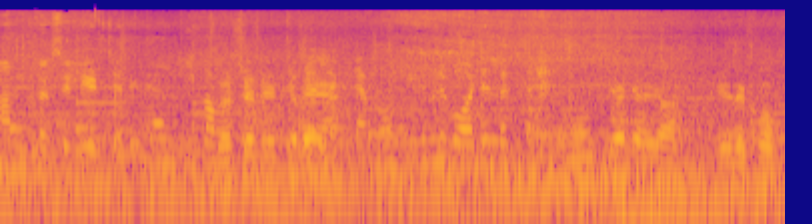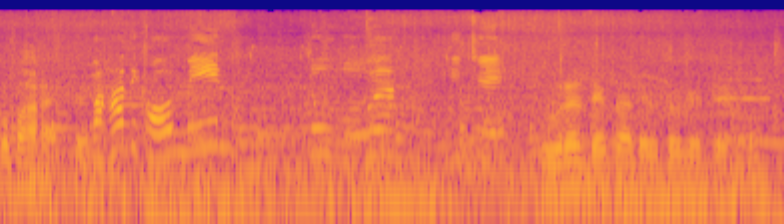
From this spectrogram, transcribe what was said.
हम घर से लेट चले गए। मोंकी घर से लेट चले हैं। लगता है मोंकी से मुझे बहुत डर लगता है। तो क्या कहेगा? ये देखो आपको बाहर आते वहाँ दिखाओ मेन तो वो है नीचे। सूरज देवता देवता कहते हैं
